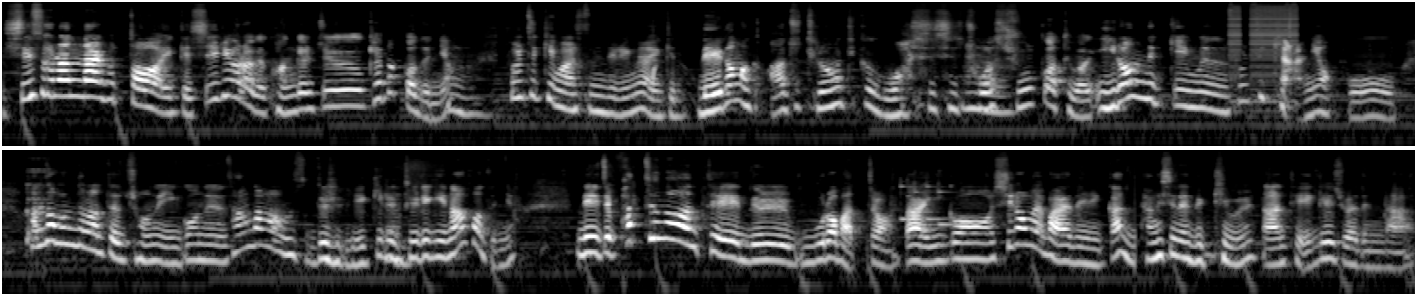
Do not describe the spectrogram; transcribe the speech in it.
시술한 날부터 이렇게 시리얼하게 관계를 쭉 해봤거든요. 음. 솔직히 말씀드리면 이렇게 내가 막 아주 드라마틱하게 와 진짜 좋아서 음. 죽을 것 같아 막 이런 느낌은 솔직히 아니었고 환자분들한테도 저는 이거는 상담하면서 늘 얘기를 음. 드리긴 하거든요. 근데 이제 파트너한테 늘 물어봤죠. 나 이거 실험해봐야 되니까 당신의 느낌을 나한테 얘기해줘야 된다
